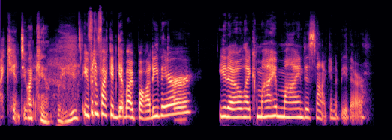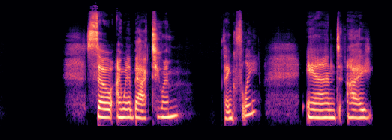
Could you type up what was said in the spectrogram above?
I can't do I it. I can't leave. Even if I could get my body there, you know, like my mind is not going to be there. So I went back to him, thankfully, and I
